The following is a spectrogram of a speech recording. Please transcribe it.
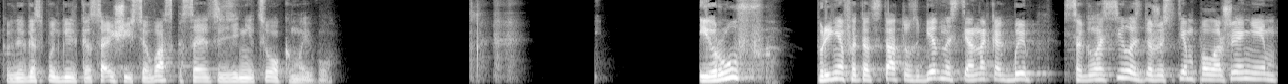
Когда Господь говорит, касающийся вас, касается зеницы ока моего. И Руф, приняв этот статус бедности, она как бы согласилась даже с тем положением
